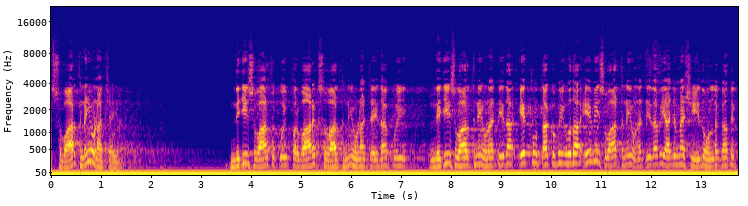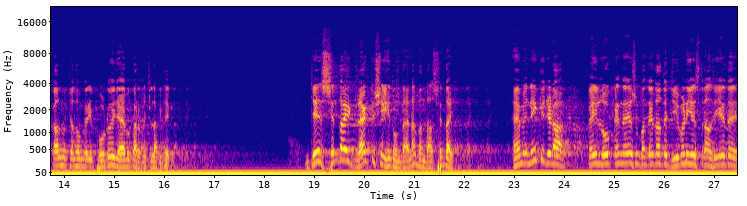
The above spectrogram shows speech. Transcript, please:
ਸਵਾਰਥ ਨਹੀਂ ਹੋਣਾ ਚਾਹੀਦਾ। ਨਿੱਜੀ ਸਵਾਰਥ ਕੋਈ ਪਰਿਵਾਰਕ ਸਵਾਰਥ ਨਹੀਂ ਹੋਣਾ ਚਾਹੀਦਾ, ਕੋਈ ਨਿੱਜੀ ਸਵਾਰਥ ਨਹੀਂ ਹੋਣਾ ਚਾਹੀਦਾ। ਇਥੋਂ ਤੱਕ ਵੀ ਉਹਦਾ ਇਹ ਵੀ ਸਵਾਰਥ ਨਹੀਂ ਹੋਣਾ ਚਾਹੀਦਾ ਵੀ ਅੱਜ ਮੈਂ ਸ਼ਹੀਦ ਹੋਣ ਲੱਗਾ ਤੇ ਕੱਲ ਨੂੰ ਚਲੋ ਮੇਰੀ ਫੋਟੋ ਹੀ ਜਾਇਬ ਘਰ ਵਿੱਚ ਲੱਗ ਜਾਏਗੀ। ਜੇ ਸਿੱਧਾ ਹੀ ਡਾਇਰੈਕਟ ਸ਼ਹੀਦ ਹੁੰਦਾ ਹੈ ਨਾ ਬੰਦਾ, ਸਿੱਧਾ ਹੀ। ਐਵੇਂ ਨਹੀਂ ਕਿ ਜਿਹੜਾ ਕਈ ਲੋਕ ਕਹਿੰਦੇ ਇਸ ਬੰਦੇ ਦਾ ਤੇ ਜੀਵਨ ਹੀ ਇਸ ਤਰ੍ਹਾਂ ਸੀ, ਇਹ ਤੇ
